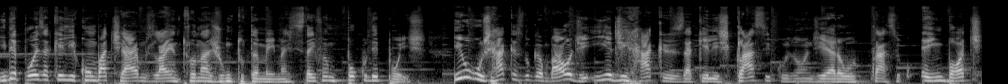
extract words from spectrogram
E depois aquele Combat Arms lá entrou na junto também, mas isso daí foi um pouco depois. E os hackers do Gambald ia de hackers aqueles clássicos, onde era o clássico aimbot,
